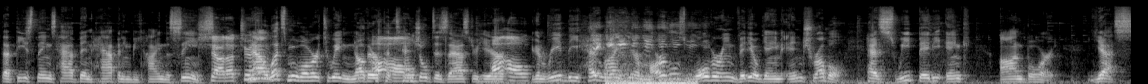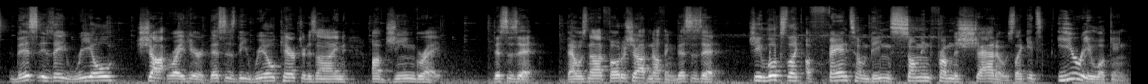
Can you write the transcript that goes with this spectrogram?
that these things have been happening behind the scenes. Shout out to now, him. let's move over to another Uh-oh. potential disaster here. Uh-oh. You can read the headline here Marvel's Wolverine video game in trouble has Sweet Baby Inc. on board. Yes, this is a real shot right here. This is the real character design of Jean Grey. This is it. That was not Photoshop, nothing. This is it. She looks like a phantom being summoned from the shadows. Like, it's eerie looking.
